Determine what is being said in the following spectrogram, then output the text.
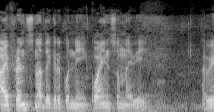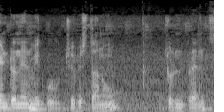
హాయ్ ఫ్రెండ్స్ నా దగ్గర కొన్ని కాయిన్స్ ఉన్నవి. అవేంటో నేను మీకు చూపిస్తాను. చూడండి ఫ్రెండ్స్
